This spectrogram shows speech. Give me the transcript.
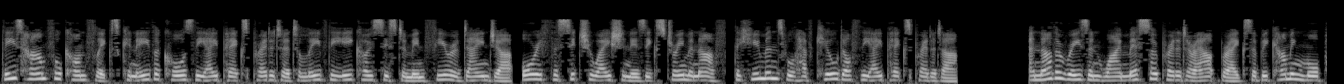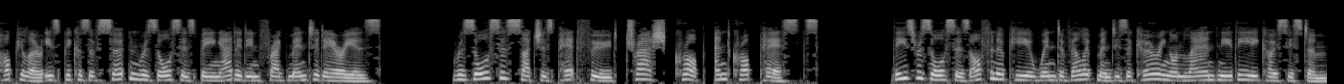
These harmful conflicts can either cause the apex predator to leave the ecosystem in fear of danger, or if the situation is extreme enough, the humans will have killed off the apex predator. Another reason why mesopredator outbreaks are becoming more popular is because of certain resources being added in fragmented areas. Resources such as pet food, trash, crop, and crop pests. These resources often appear when development is occurring on land near the ecosystem.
